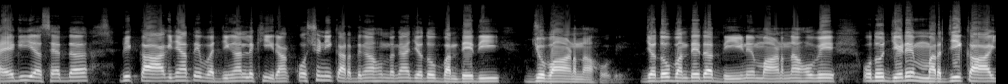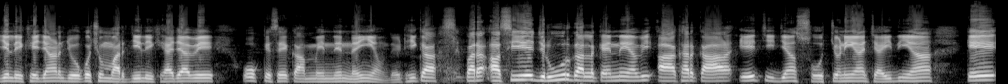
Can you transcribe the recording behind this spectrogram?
ਹੈਗੀ ਆ ਸਿੱਧ, ਵੀ ਕਾਗਜ਼ਾਂ ਤੇ ਵੱਜੀਆਂ ਲਖੀਰਾਂ ਕੁਝ ਨਹੀਂ ਕਰਦੀਆਂ ਹੁੰਦੀਆਂ ਜਦੋਂ ਬੰਦੇ ਦੀ ਜ਼ੁਬਾਨ ਨਾ ਹੋਵੇ। ਜਦੋਂ ਬੰਦੇ ਦਾ ਦੀਨ ਮਾਨ ਨਾ ਹੋਵੇ, ਉਦੋਂ ਜਿਹੜੇ ਮਰਜ਼ੀ ਕਾਗਜ਼ ਲਿਖੇ ਜਾਣ, ਜੋ ਕੁਝ ਮਰਜ਼ੀ ਲਿਖਿਆ ਜਾਵੇ ਉਹ ਕਿਸੇ ਕੰਮ ਇੰਨੇ ਨਹੀਂ ਆਉਂਦੇ, ਠੀਕ ਆ? ਪਰ ਅਸੀਂ ਇਹ ਜ਼ਰੂਰ ਗੱਲ ਕਹਿੰਦੇ ਆ ਵੀ ਆਖਰਕਾਰ ਇਹ ਚੀਜ਼ਾਂ ਸੋਚਣੀਆਂ ਚਾਹੀਦੀਆਂ ਕਿ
